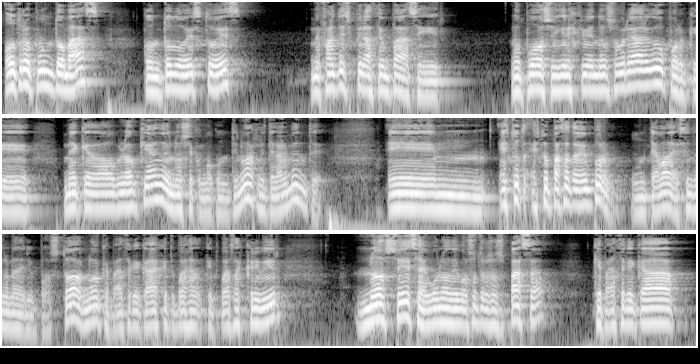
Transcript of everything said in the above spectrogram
Otro punto más con todo esto es me falta inspiración para seguir. No puedo seguir escribiendo sobre algo porque me he quedado bloqueado y no sé cómo continuar, literalmente. Em, esto, esto pasa también por un tema de síndrome del impostor, ¿no? Que parece que cada vez que te, puedas, que te a escribir, no sé si a alguno de vosotros os pasa, que parece que cada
